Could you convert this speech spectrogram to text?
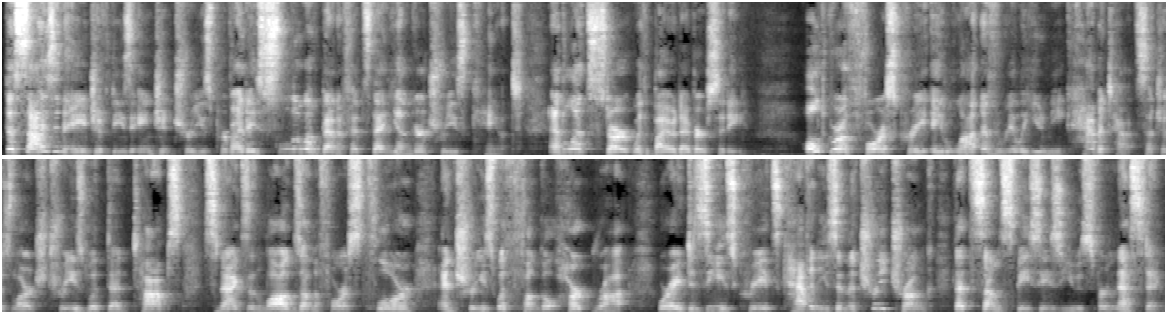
The size and age of these ancient trees provide a slew of benefits that younger trees can't. And let's start with biodiversity. Old growth forests create a lot of really unique habitats, such as large trees with dead tops, snags and logs on the forest floor, and trees with fungal heart rot, where a disease creates cavities in the tree trunk that some species use for nesting.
